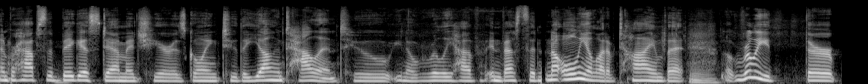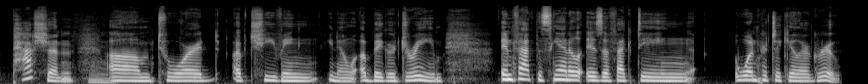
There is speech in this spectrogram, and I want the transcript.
And perhaps the biggest damage here is going to the young talent who, you know, really have invested not only a lot of time, but uh, really their passion um, toward achieving, you know, a bigger dream. In fact, the scandal is affecting one particular group.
